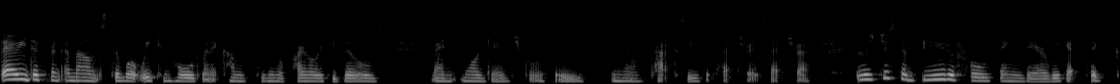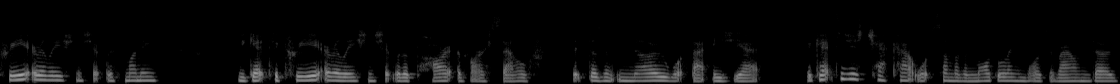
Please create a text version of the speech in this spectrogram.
Very different amounts to what we can hold when it comes to, you know, priority bills, rent, mortgage, groceries, you know, taxis, etc., etc. So there's just a beautiful thing there. We get to create a relationship with money. We get to create a relationship with a part of ourself that doesn't know what that is yet we get to just check out what some of the modeling was around us.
